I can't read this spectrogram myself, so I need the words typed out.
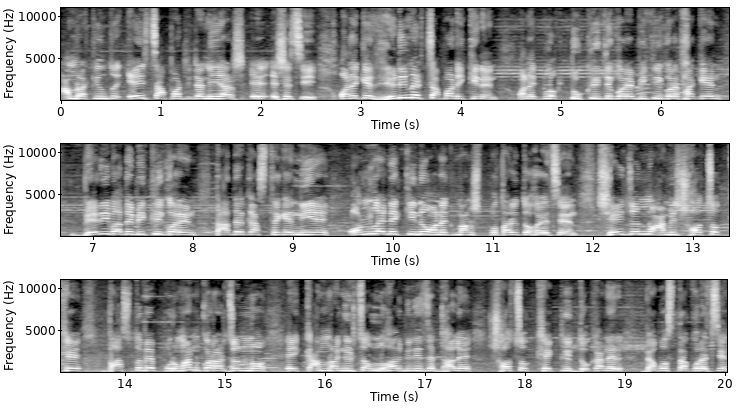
আমরা কিন্তু এই চাপাটিটা নিয়ে আস- এসেছি। অনেকে রেডিমেড চাপাটি কিনেন, অনেক লোক টুকরিতে করে বিক্রি করে থাকেন বেরিবাদে বিক্রি করেন, তাদের কাছ থেকে নিয়ে অনলাইনে কিনে অনেক মানুষ প্রতারিত হয়েছেন। সেই জন্য আমি স্বচক্ষে বাস্তবে প্রমাণ করার জন্য এই কামরাঙ্গীরচর লোহার ব্রিজের ঢালে স্বচক্ষে একটি দোকানের ব্যবস্থা করেছেন।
